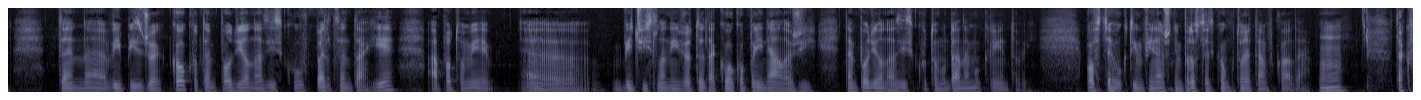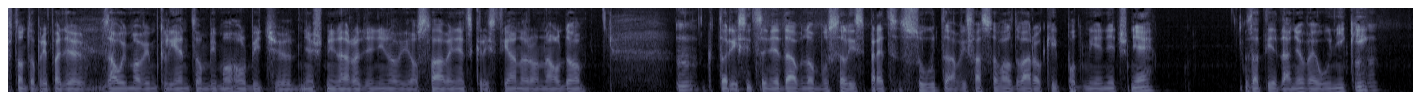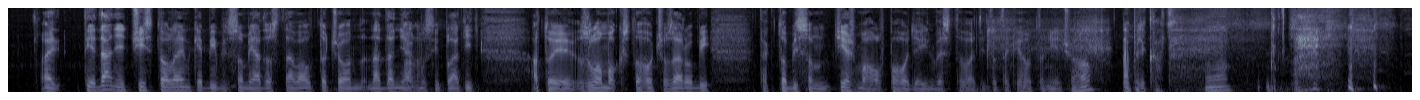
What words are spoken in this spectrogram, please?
ten e, výpis, že koľko ten podiel na zisku v percentách je a potom je e, vyčíslený, že teda koľko prináleží ten podiel na zisku tomu danému klientovi vo vzťahu k tým finančným prostriedkom, ktoré tam vkladá. Hmm. Tak v tomto prípade zaujímavým klientom by mohol byť dnešný narodeninový oslávenec Cristiano Ronaldo, mm. ktorý síce nedávno musel ísť pred súd a vyfasoval dva roky podmienečne za tie daňové úniky. Uh-huh. Aj tie dane čisto len, keby som ja dostával to, čo on na daniach uh-huh. musí platiť a to je zlomok z toho, čo zarobí, tak to by som tiež mohol v pohode investovať do takéhoto niečoho. Napríklad. Uh-huh.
